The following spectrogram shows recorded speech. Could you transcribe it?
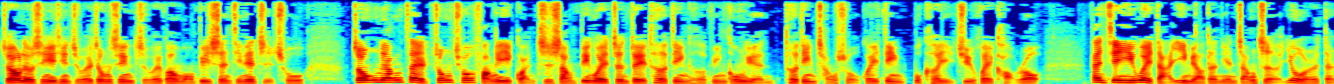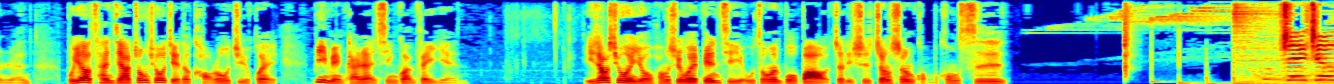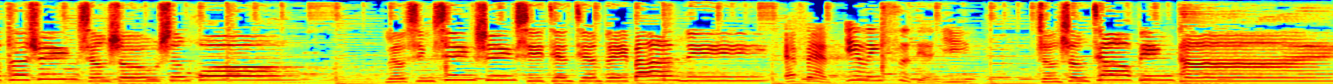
中央流行疫情指挥中心指挥官王必胜今天指出，中央在中秋防疫管制上，并未针对特定河滨公园、特定场所规定不可以聚会烤肉，但建议未打疫苗的年长者、幼儿等人不要参加中秋节的烤肉聚会，避免感染新冠肺炎。以上新闻由黄勋威编辑，吴宗恩播报。这里是正声广播公司。追求资讯，享受生活，流星星讯息，天天陪伴你。FM 一零四点一，正声调频台。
